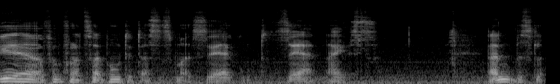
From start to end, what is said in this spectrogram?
Yeah, 502 Punkte, das ist mal sehr gut, sehr nice. Dann bis gleich.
